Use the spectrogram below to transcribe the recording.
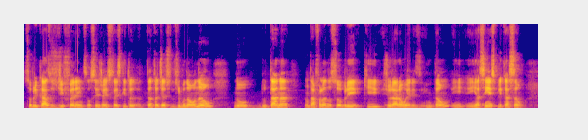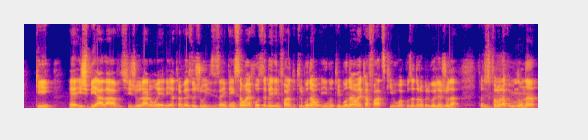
sobre casos diferentes, ou seja, isso está escrito tanto adiante do tribunal ou não, no, do Tana, não está falando sobre que juraram eles. Então, e, e assim a explicação que é, se juraram ele através dos juízes, a intenção é Hutz Beidin, fora do tribunal, e no tribunal é Kafatz, que o acusador obrigou ele a jurar. Então, isso que falou Rav Minuna,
